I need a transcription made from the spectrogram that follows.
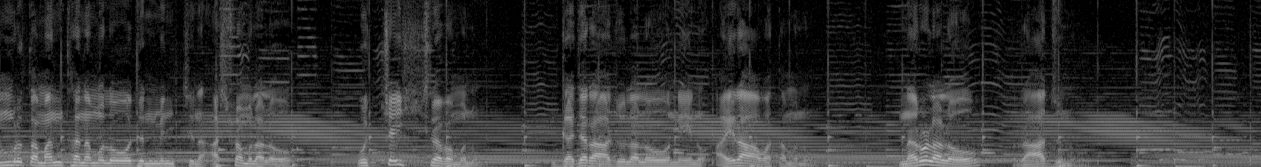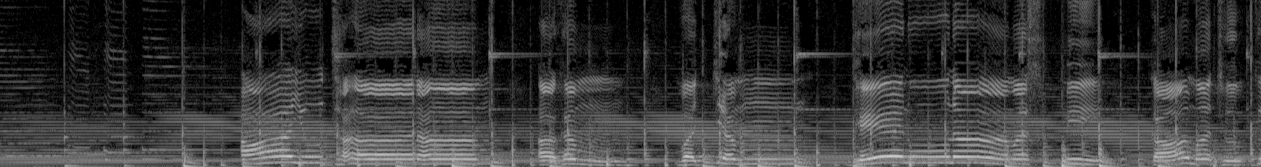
అమృతమంథనములో జన్మించిన అశ్వములలో ఉచ్చైశ్రవమును గజరాజులలో నేను ఐరావతమును నరులలో రాజును. ఆయుధానాం అహం వజ్రం ధేనూనామస్మి కామధుక్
